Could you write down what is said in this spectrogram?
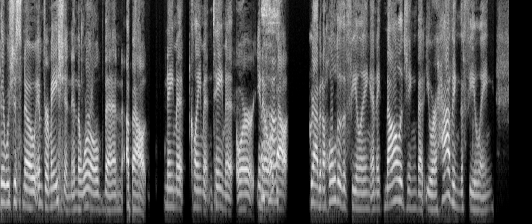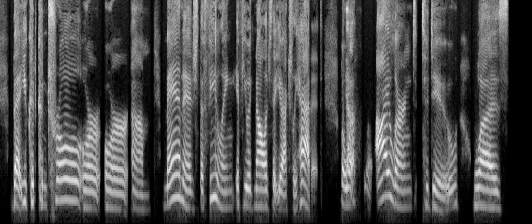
there was just no information in the world then about name it, claim it, and tame it, or you know uh-huh. about grabbing a hold of the feeling and acknowledging that you are having the feeling that you could control or or um, manage the feeling if you acknowledge that you actually had it. But yeah. what, what, I learned to do was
